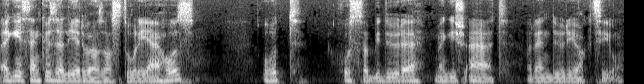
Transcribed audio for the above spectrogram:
egészen közel érve az Asztóriához, ott hosszabb időre meg is állt a rendőri akció.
